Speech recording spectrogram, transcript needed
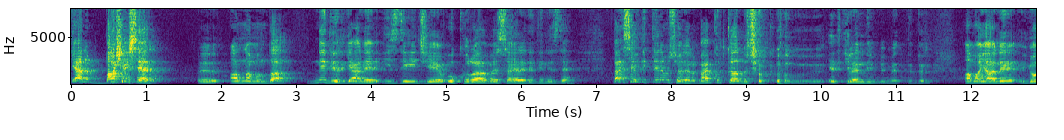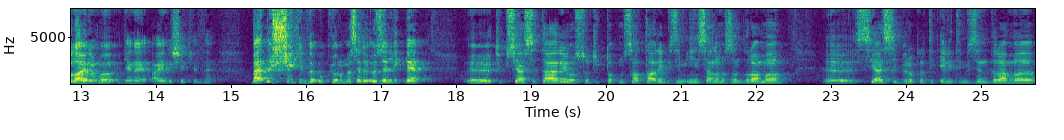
Yani baş eser e, anlamında nedir? Yani izleyiciye, okura vesaire dediğinizde ben sevdiklerimi söylerim. Ben Kurt Karlı çok etkilendiğim bir metnidir. Ama yani yol ayrımı gene aynı şekilde. Ben de şu şekilde okuyorum. Mesela özellikle e, Türk siyasi tarihi olsun, Türk toplumsal tarihi, bizim insanımızın dramı, e, siyasi bürokratik elitimizin dramı,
